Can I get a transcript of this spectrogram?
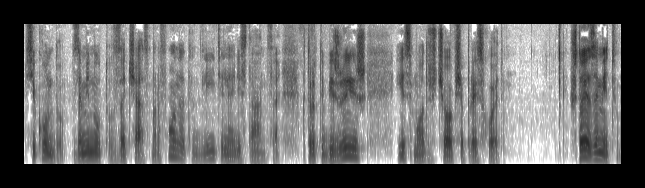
секунду, за минуту, за час. Марафон — это длительная дистанция, которую ты бежишь и смотришь, что вообще происходит. Что я заметил?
